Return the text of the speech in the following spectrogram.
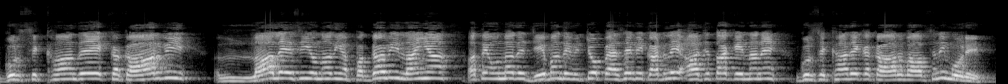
ਗੁਰਸਿੱਖਾਂ ਦੇ ਕਕਾਰ ਵੀ ਲਾ ਲਏ ਸੀ, ਉਹਨਾਂ ਦੀਆਂ ਪੱਗਾਂ ਵੀ ਲਾਈਆਂ ਅਤੇ ਉਹਨਾਂ ਦੇ ਜੇਬਾਂ ਦੇ ਵਿੱਚੋਂ ਪੈਸੇ ਵੀ ਕੱਢ ਲਏ। ਅੱਜ ਤੱਕ ਇਹਨਾਂ ਨੇ ਗੁਰਸਿੱਖਾਂ ਦੇ ਕਕਾਰ ਵਾਪਸ ਨਹੀਂ ਮੋੜੇ।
